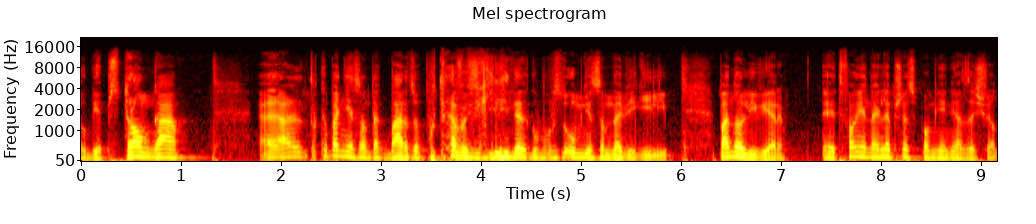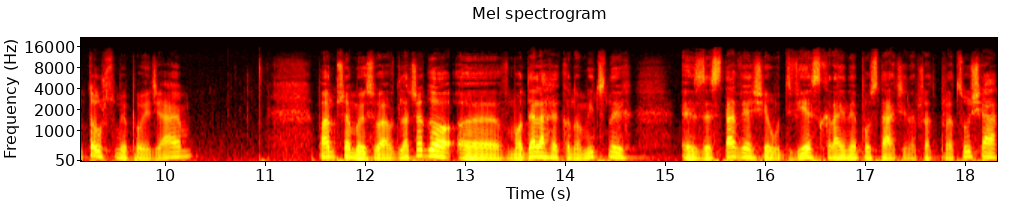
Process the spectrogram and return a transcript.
lubię pstrąga, e, ale to chyba nie są tak bardzo potrawy wigilijne, tylko po prostu u mnie są na wigilii. Pan Oliwier, e, twoje najlepsze wspomnienia ze świąt, to już w sumie powiedziałem. Pan Przemysław, dlaczego e, w modelach ekonomicznych e, zestawia się dwie skrajne postaci, na przykład pracusia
